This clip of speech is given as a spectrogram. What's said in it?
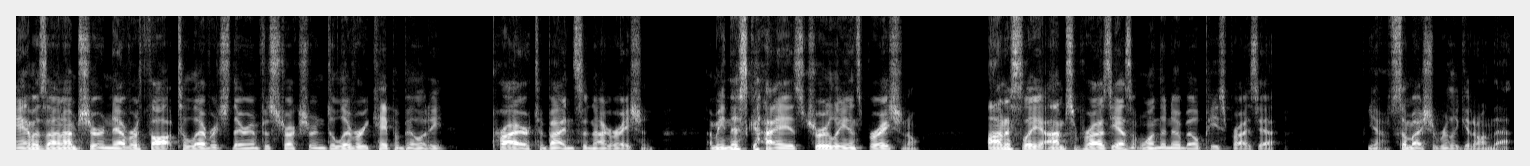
Amazon, I'm sure, never thought to leverage their infrastructure and delivery capability prior to Biden's inauguration. I mean, this guy is truly inspirational. Honestly, I'm surprised he hasn't won the Nobel Peace Prize yet. Yeah, somebody should really get on that.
